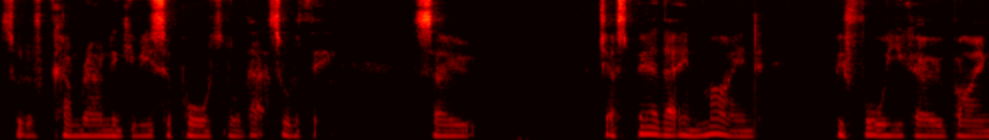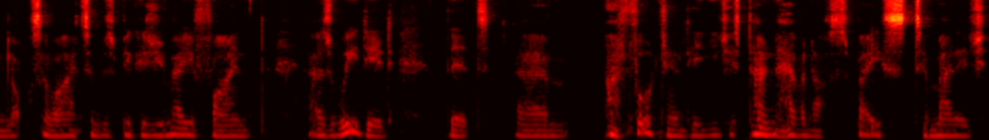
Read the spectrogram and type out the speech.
sort of come round and give you support and all that sort of thing. So just bear that in mind before you go buying lots of items because you may find, as we did, that um, unfortunately you just don't have enough space to manage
